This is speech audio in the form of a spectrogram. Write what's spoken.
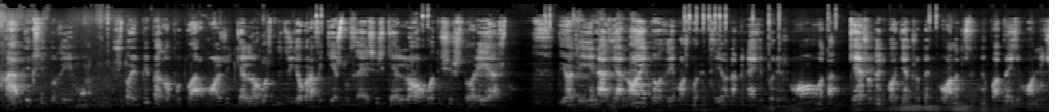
ανάπτυξη του Δήμου στο επίπεδο που του αρμόζει και λόγω της γεωγραφικής του θέσης και λόγω της ιστορίας του διότι είναι αδιανόητο ο Δήμος Κορινθίων να μην έχει τουρισμό όταν και εσωτερικό και εξωτερικό, αλλά τη στιγμή που απέχει μόλις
